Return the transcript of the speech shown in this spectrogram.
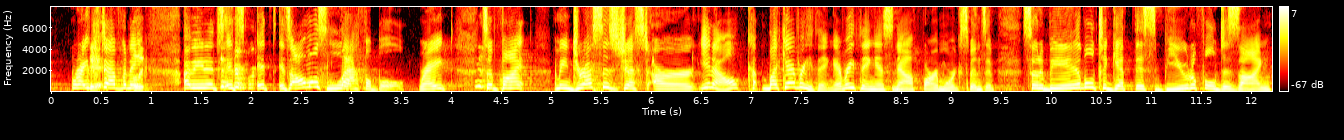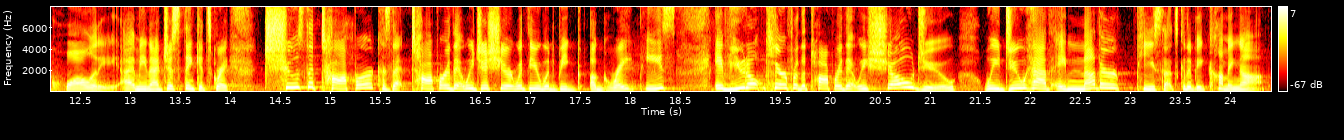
right, yeah, Stephanie? I mean, it's, it's, it's, it's almost laughable, right? To find, I mean, dresses just are, you know, like everything. Everything is now far more expensive. So to be able to get this beautiful design quality, I mean, I just think it's great. Choose the topper, because that topper that we just shared with you would be a great piece. If you don't care for the topper that we showed you, we do have another piece that's gonna be coming up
